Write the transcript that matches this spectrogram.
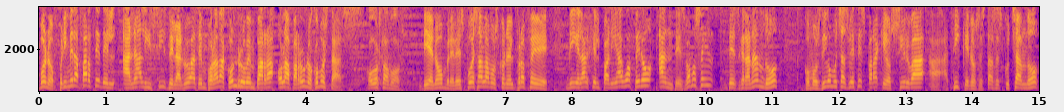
bueno, primera parte del análisis de la nueva temporada con Rubén Parra. Hola Parruno, ¿cómo estás? ¿Cómo estamos? Bien, hombre, después hablamos con el profe Miguel Ángel Paniagua, pero antes vamos a ir desgranando, como os digo muchas veces, para que os sirva a, a ti que nos estás escuchando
